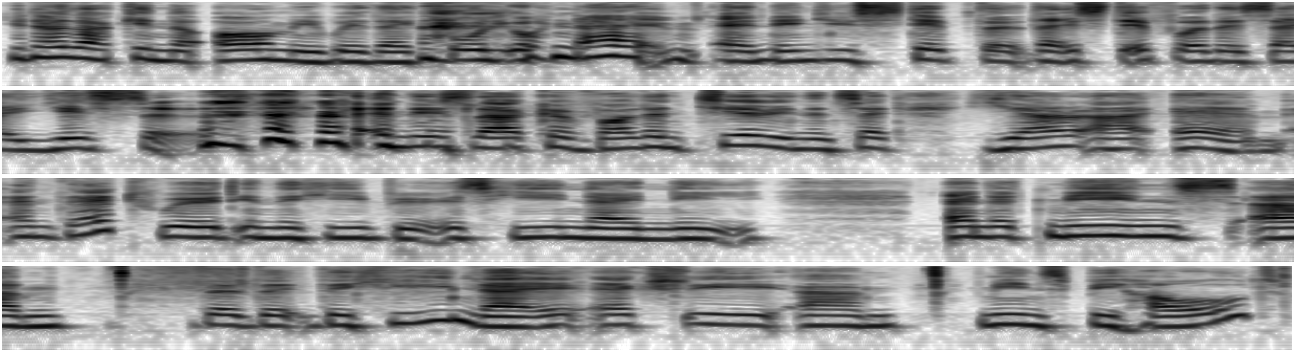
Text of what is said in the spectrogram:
you know, like in the army where they call your name, and then you step, the, they step forward, they say, "Yes, sir," and there's like a volunteering and said, "Here I am," and that word in the Hebrew is hineni. And it means um, the the the hine actually um, means behold,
